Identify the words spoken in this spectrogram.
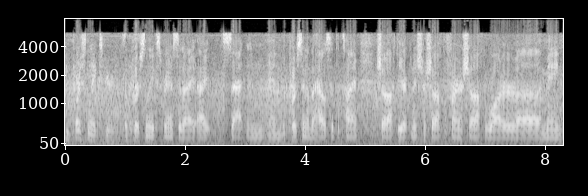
You personally experienced I personally experienced it. I, I sat and, and the person in the house at the time shut off the air conditioner, shut off the furnace, shut off the water uh, main,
